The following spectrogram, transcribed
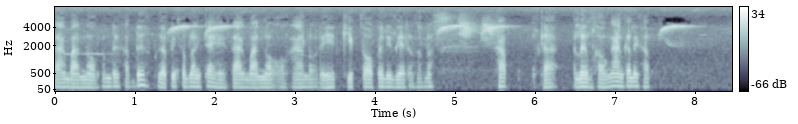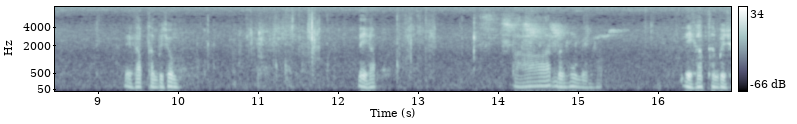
สร้างบานนอกน้ำเด้อครับเด้อเผื่อเป็นกำลังใจให้สร้างบานนอกออกหาเราได้เฮ็ดคลิปต่อไปเรื่อยๆนะครับเนาะครับกะเริ่มเขางานกันเลยครับนี่ครับท่านผู้ชม นี่ครับปาดเบิ้งหูเหม็นครับนี่ครับท่านผู้ช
